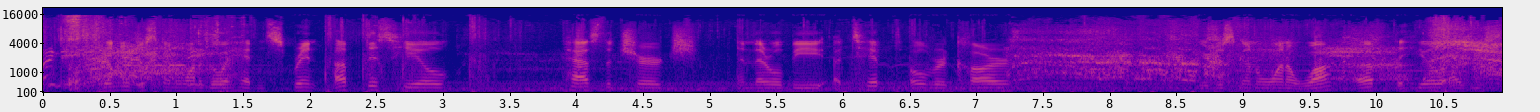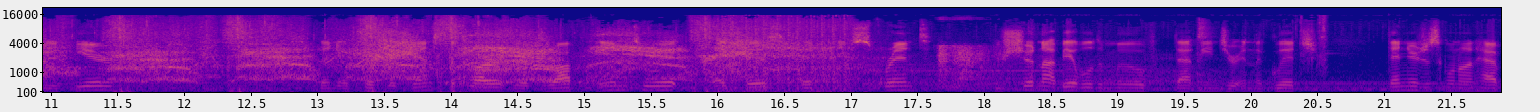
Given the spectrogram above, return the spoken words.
Then you're just going to want to go ahead and sprint up this hill, past the church, and there will be a tipped over car. You're just going to want to walk up the hill as you see here. Then you'll push against the car, you'll drop into it like this, then when you sprint, you should not be able to move, that means you're in the glitch. Then you're just going to have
